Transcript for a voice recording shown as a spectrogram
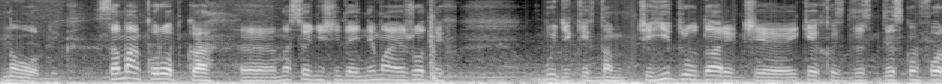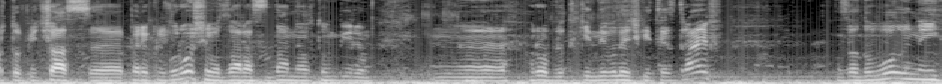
на облік. Сама коробка е, на сьогоднішній день не має жодних будь-яких там чи гідроударів, чи якихось дис- дискомфорту під час е, переключення. Хороший. От зараз з даним автомобілем е, роблю такий невеличкий тест-драйв. Задоволений.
